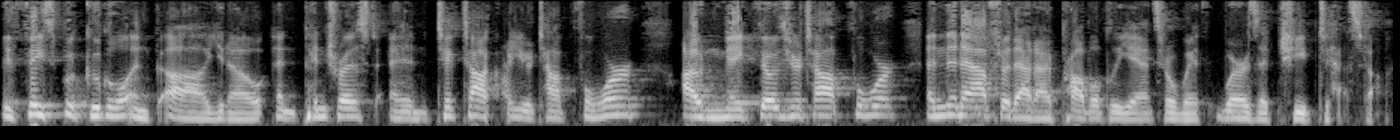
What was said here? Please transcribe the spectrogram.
If Facebook, Google and, uh, you know, and Pinterest and TikTok are your top four, I would make those your top four. And then after that, I'd probably answer with where is it cheap to test on?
